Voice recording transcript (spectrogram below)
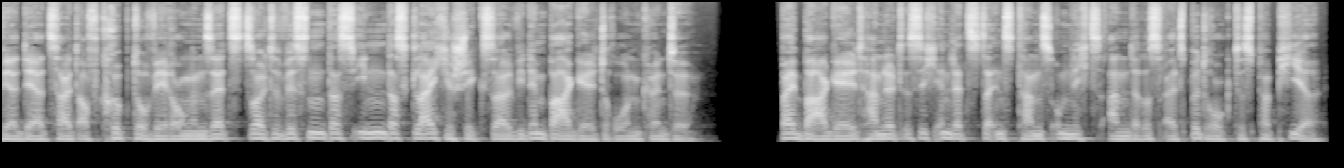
Wer derzeit auf Kryptowährungen setzt, sollte wissen, dass ihnen das gleiche Schicksal wie dem Bargeld drohen könnte. Bei Bargeld handelt es sich in letzter Instanz um nichts anderes als bedrucktes Papier,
